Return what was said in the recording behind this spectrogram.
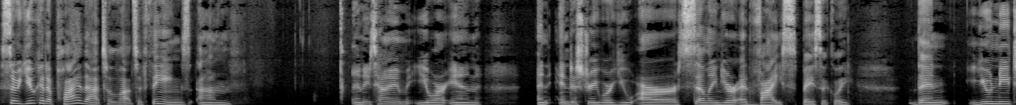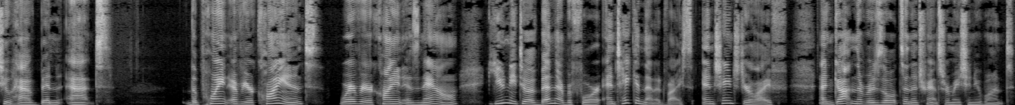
So you could apply that to lots of things. Um, anytime you are in an industry where you are selling your advice, basically, then you need to have been at the point of your client, wherever your client is now, you need to have been there before and taken that advice and changed your life and gotten the results and the transformation you want.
